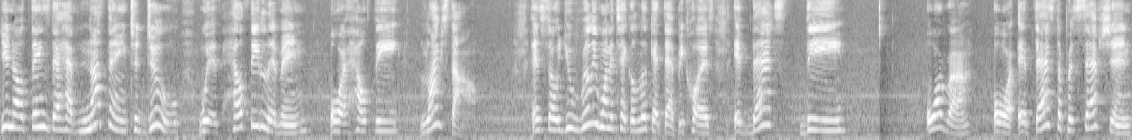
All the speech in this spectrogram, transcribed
you know things that have nothing to do with healthy living or healthy lifestyle. And so you really want to take a look at that because if that's the aura or if that's the perception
